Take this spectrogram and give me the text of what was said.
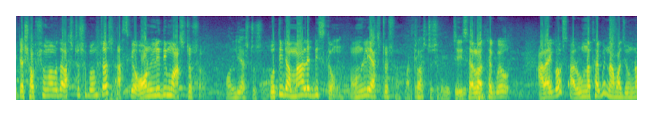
এটা সবসময় আমাদের আটশোশো পঞ্চাশ আজকে অনলি দিব আটশোশো। অনলি আটশোশো প্রতিটা মালের ডিসকাউন্ট অনলি আটশোশো মাত্র আটশোশো টাকা। জি সালোয়ার থাকবে আড়াই গজ আর উন্না থাকবে নামাজি উন্না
